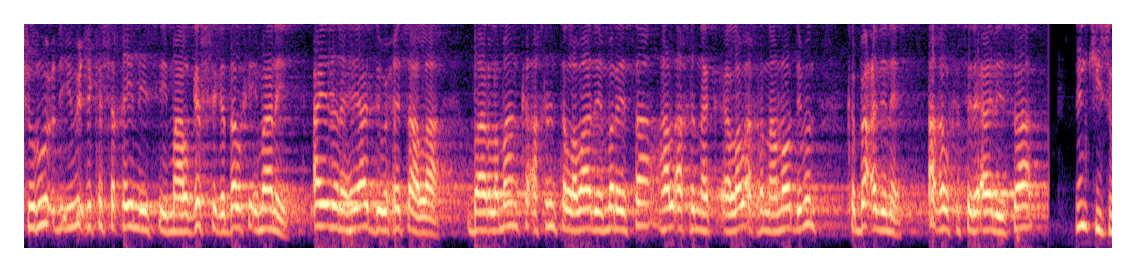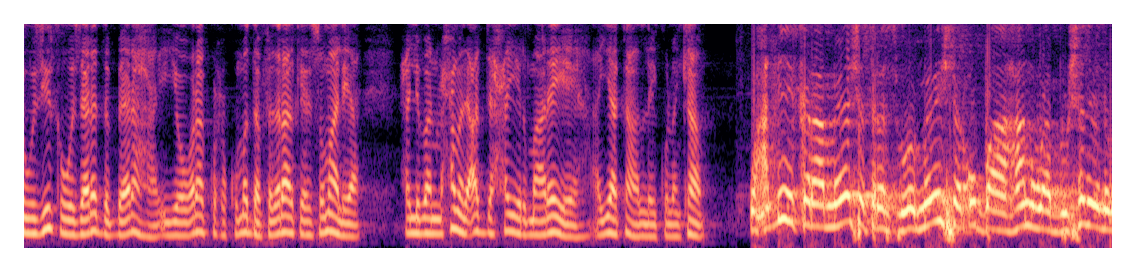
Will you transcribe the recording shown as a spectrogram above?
shuruucdii iyo wixii ka shaqaynaysay maalgashiga dalka imaanaya ayadana hay'addii waxay taallaa baarlamaanka akhrinta labaad ee maraysaa hal akhrina laba akhrina noo dhiman kabacdina aqalka sare aadaysaa dhankiisa wasiirka wasaaradda beeraha iyo waraabka xukuumadda federaalk ee soomaaliya xildhibaan maxamed cabdi xayir maareeye ayaa ka hadlay kulanka. Waxaan dhihi karaa meesha transformation u baahan waa bulshadeena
